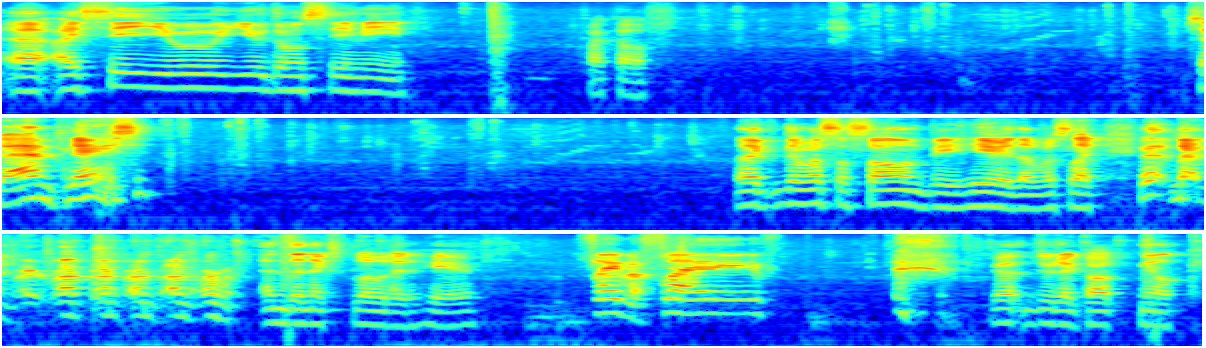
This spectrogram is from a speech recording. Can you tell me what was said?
Uh, I see you, you don't see me. Fuck off. Sam, please! Like, there was a zombie here that was like, and then exploded here. Flavor Flav. Dude, I got milk.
